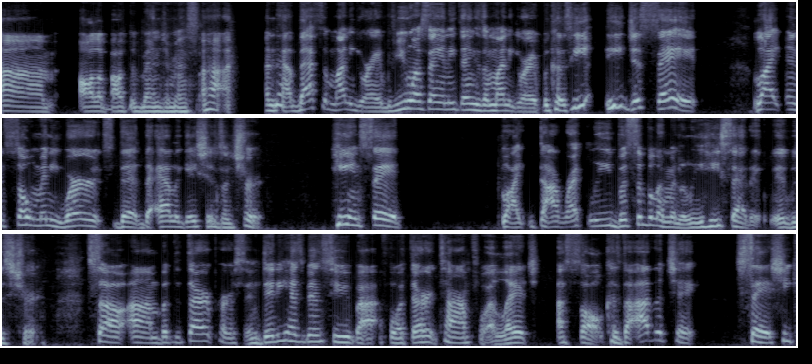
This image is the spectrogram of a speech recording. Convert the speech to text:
Um, all about the Benjamins. Uh, now that's a money grab. If you want to say anything, is a money grab because he he just said, like in so many words, that the allegations are true. He ain't said like directly, but subliminally, he said it. It was true. So, um, but the third person, Diddy has been sued by for a third time for alleged assault because the other chick said she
